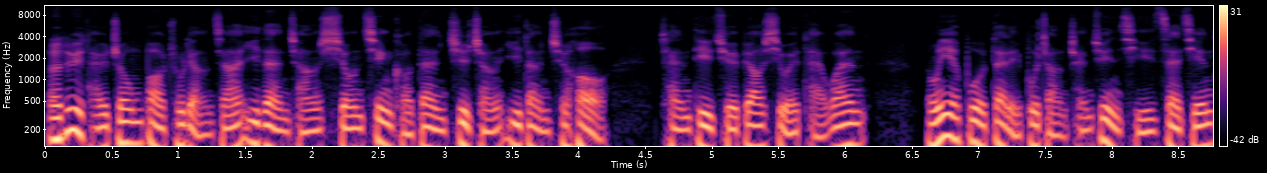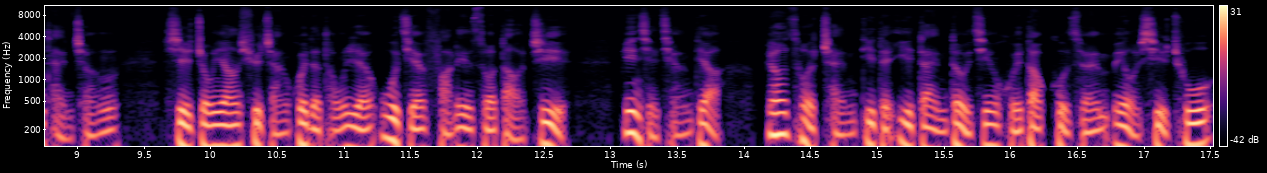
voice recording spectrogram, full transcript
而对台中爆出两家液蛋厂使用进口蛋制成液蛋之后，产地却标示为台湾，农业部代理部长陈俊奇在今天坦承，是中央畜产会的同仁误解法令所导致，并且强调标错产地的液蛋都已经回到库存，没有释出。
